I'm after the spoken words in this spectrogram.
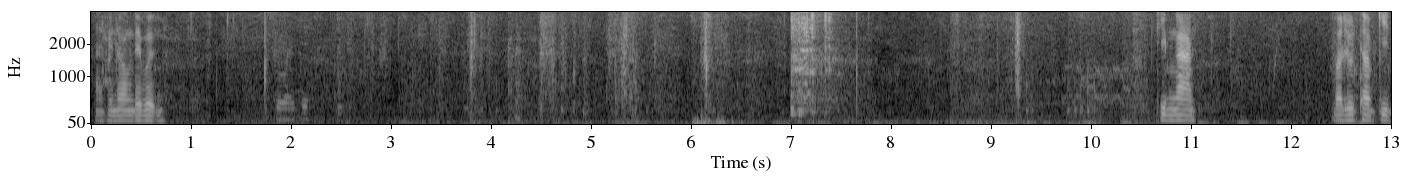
ให้พี่น้องได้เบิ่ง สวยดิทีมงานบรรลุทำกิน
